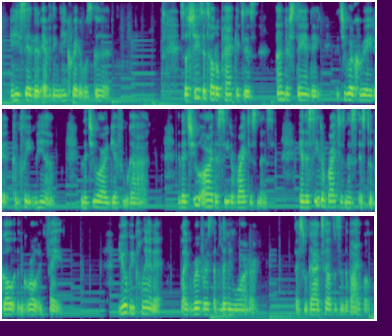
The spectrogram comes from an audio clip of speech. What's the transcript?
and He said that everything that He created was good. So she's a total package is understanding that you are created complete in Him and that you are a gift from God and that you are the seed of righteousness. And the seed of righteousness is to go and grow in faith. You'll be planted like rivers of living water. That's what God tells us in the Bible.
